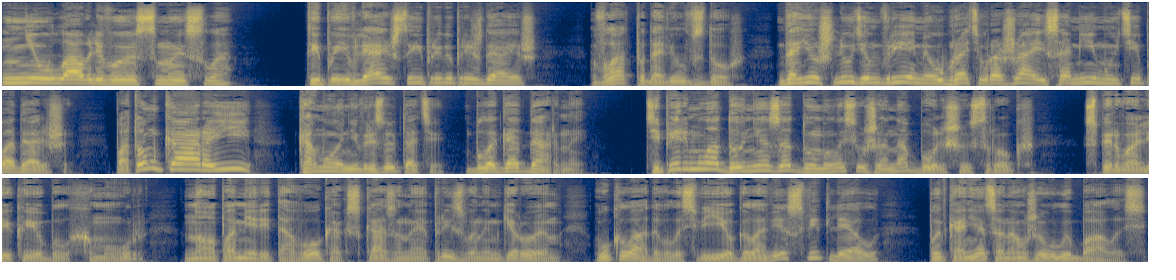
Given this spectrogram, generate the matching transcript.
«Не улавливаю смысла». «Ты появляешься и предупреждаешь». Влад подавил вздох. «Даешь людям время убрать урожай и самим уйти подальше. Потом кара и... Кому они в результате благодарны?» Теперь Младония задумалась уже на больший срок. Сперва лик ее был хмур, но по мере того, как сказанное призванным героем укладывалось в ее голове, светлел. Под конец она уже улыбалась,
